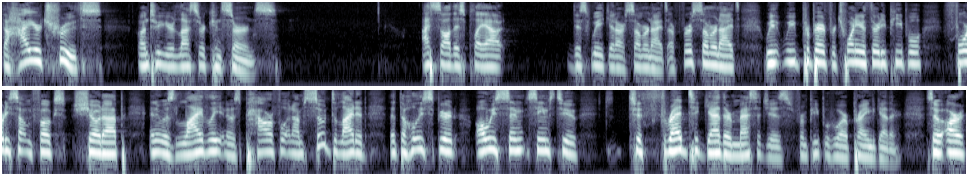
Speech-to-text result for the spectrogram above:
the higher truths unto your lesser concerns. I saw this play out this week at our summer nights. Our first summer nights, we, we prepared for 20 or 30 people. 40 something folks showed up, and it was lively and it was powerful. And I'm so delighted that the Holy Spirit always sim- seems to, to thread together messages from people who are praying together. So, our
